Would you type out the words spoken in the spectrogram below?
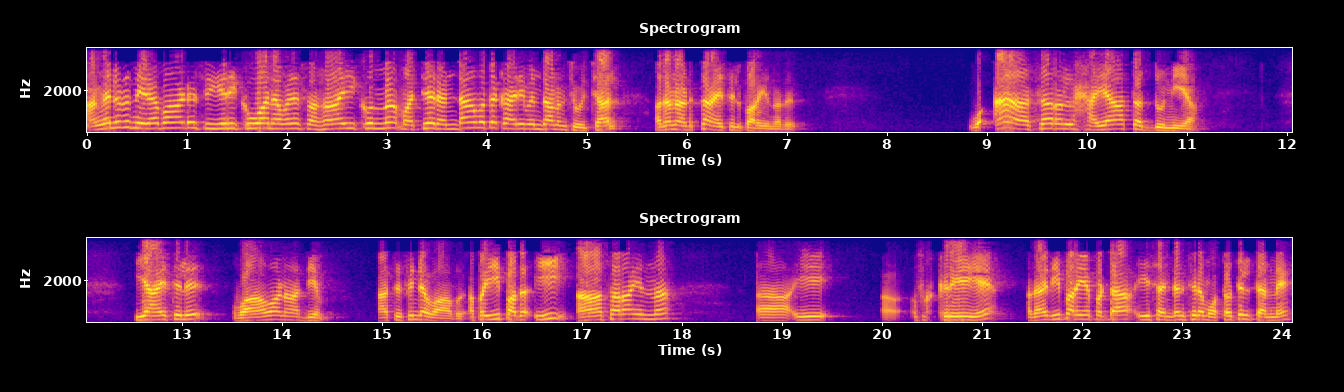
അങ്ങനെ ഒരു നിലപാട് സ്വീകരിക്കുവാൻ അവനെ സഹായിക്കുന്ന മറ്റേ രണ്ടാമത്തെ കാര്യം എന്താണെന്ന് ചോദിച്ചാൽ അതാണ് അടുത്ത ആയത്തിൽ പറയുന്നത്. ദുനിയ. ഈ ആയത്തിൽ വാവാണ് ആദ്യം അസിഫിന്റെ വാവ്. അപ്പൊ ഈ പദ ഈ ആസറ എന്ന ഈ ക്രിയയെ അതായത് ഈ പറയപ്പെട്ട ഈ സെന്റൻസിന്റെ മൊത്തത്തിൽ തന്നെ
